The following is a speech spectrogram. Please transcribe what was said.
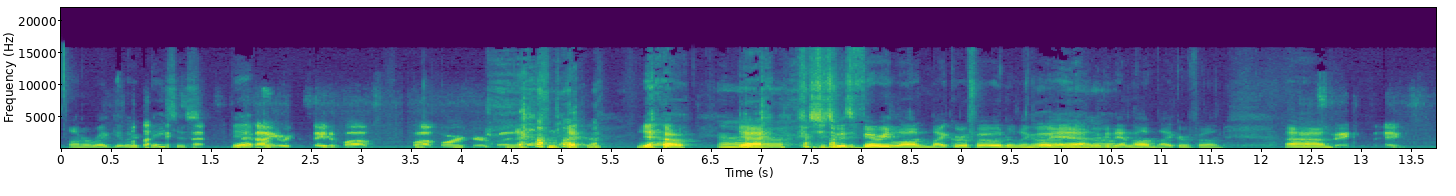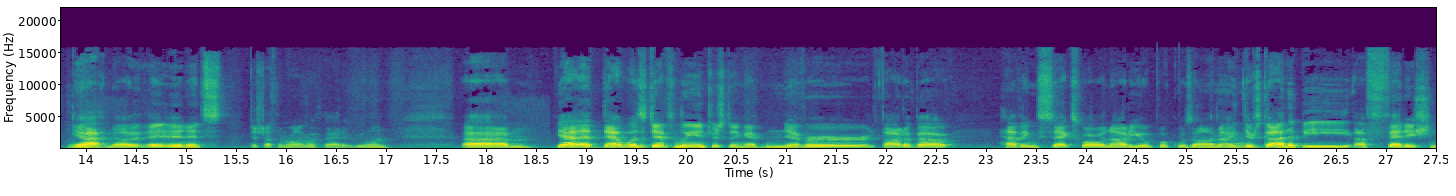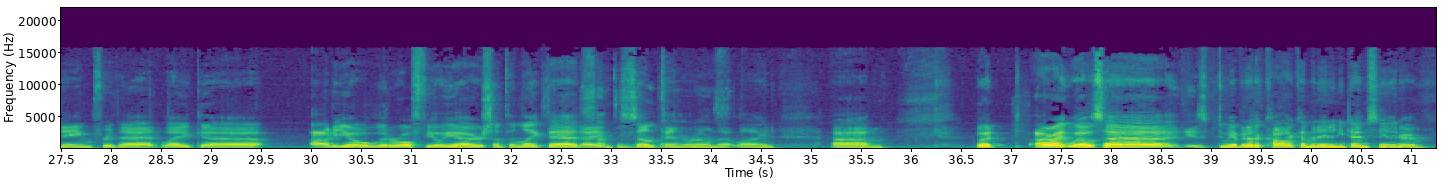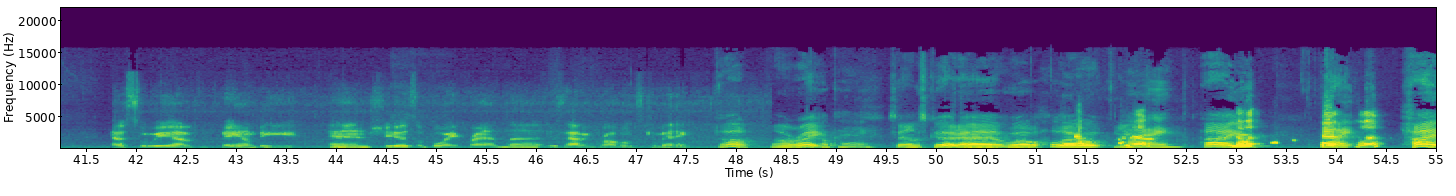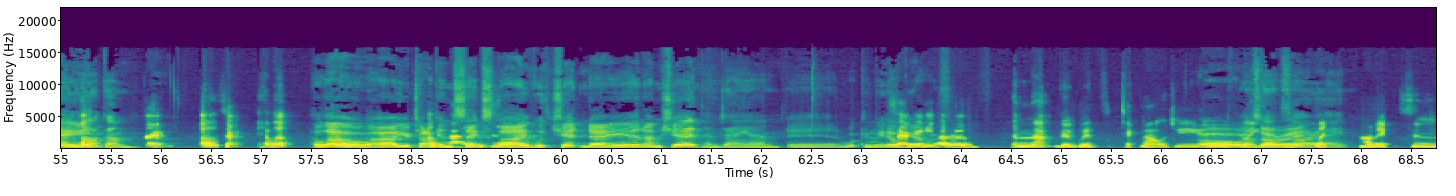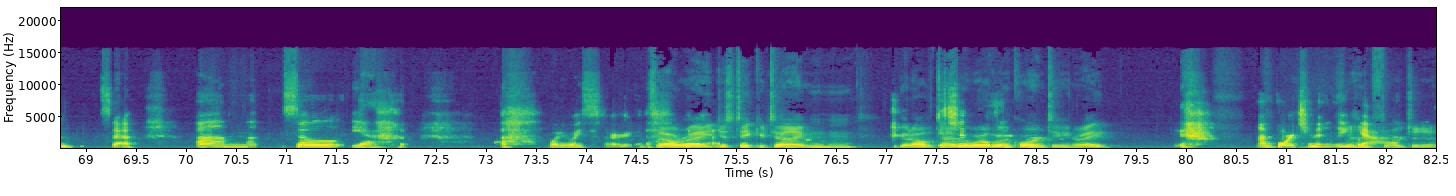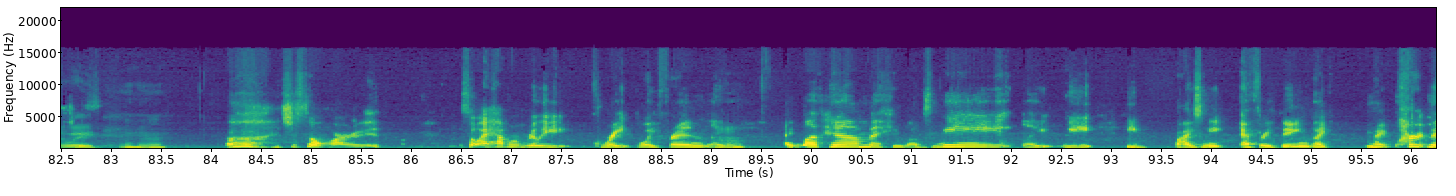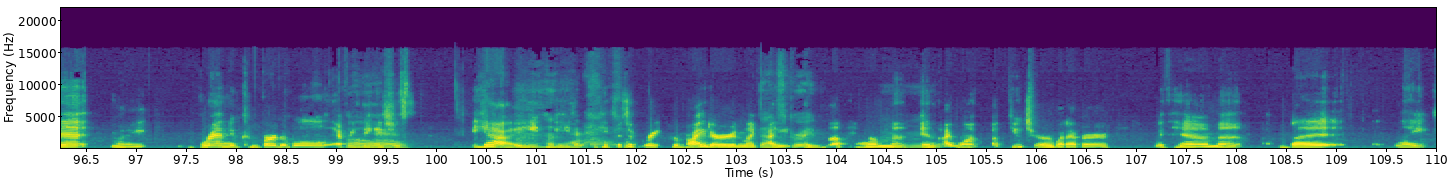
on a regular Well, basis. sense. I Yeah. thought you were going to say to Bob Bob Barker, but no. Uh, Yeah. Just this very long microphone. I was like, oh yeah, no, look at that long microphone. Um, strange things. yeah, no, it, and it's there's nothing wrong with that, everyone. Um, yeah, that that was definitely interesting. I've Mm-hmm. never thought about having sex while an audiobook was on. I, there's got to be a fetish name for that, like uh, audio literalphilia or something like that. I, Something like that, around yes. that line. Um, but all right, well, so, uh, is, do we have another caller coming in anytime soon, or? Yeah, so we have Bambi, and she has a boyfriend that is having problems committing. Oh, all right. Okay. Sounds good. Uh, Mhm. well, hello. You- Hi. Hi. Hello. Hi. Hello. Hi. Welcome. Oh, sorry. Hello. Hello. Hello. Uh, you're talking Oh. Sex Live with Chet and Diane. I'm Chet. I'm Diane. And what can we help you sorry, out with? uh, I'm not good with technology and Oh, Like, all right. Like- electronics and stuff. Um. So yeah. where do I start? It's all right. Just take your time. hmm You got all the time It's in the world. We're in quarantine, right? Unfortunately, yeah. Unfortunately. It's hmm Ugh, it's just so hard. It, so I have a really great boyfriend. Like Mhm. I love him. He loves me. Like we, he buys me everything. Like my apartment, my brand new convertible. Everything Oh. is just. Yeah, he, he's, Wow. he's such a great provider, and like That's I, I love him, Mhm. and I want a future or whatever with him. But like,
